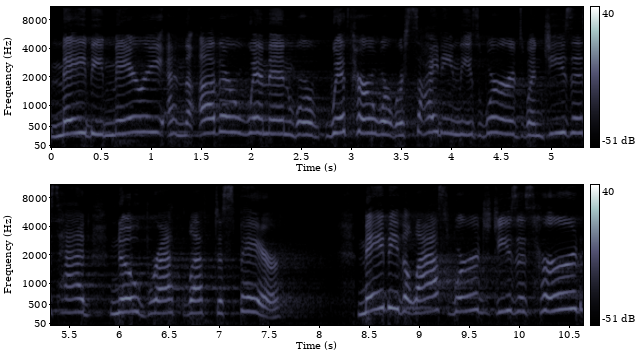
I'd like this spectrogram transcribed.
maybe, Mary and the other women were with her were reciting these words when Jesus had no breath left to spare. Maybe the last words Jesus heard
